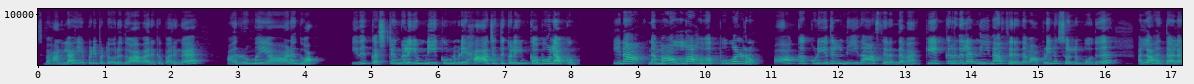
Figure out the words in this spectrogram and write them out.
சுபஹான்லா எப்படிப்பட்ட ஒரு துவாவாக இருக்குது பாருங்க. அருமையான துவா. இது கஷ்டங்களையும் நீக்கும் நம்முடைய ஹாஜத்துக்களையும் கபூலாக்கும். ஏன்னா நம்ம அல்லாஹுவை புகழ்கிறோம் பார்க்கக்கூடியதில் நீ தான் சிறந்தவன். கேட்குறதுல நீ தான் சிறந்தவன் அப்படின்னு சொல்லும்போது அல்லாஹால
